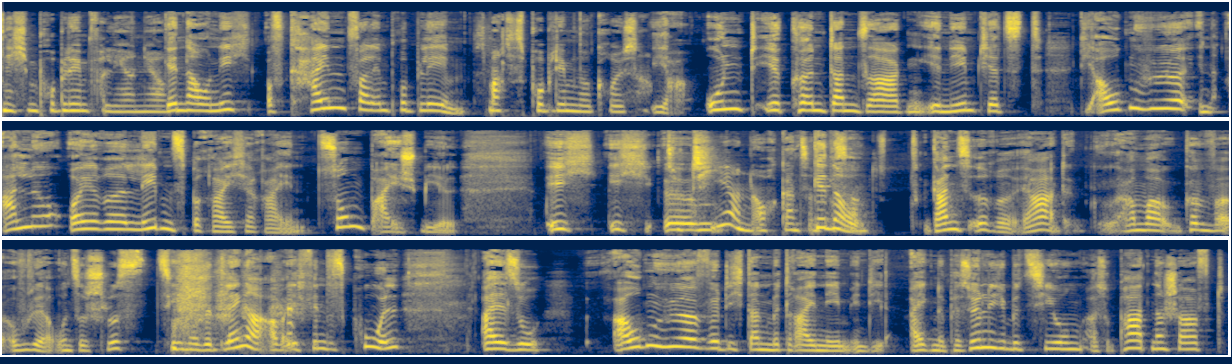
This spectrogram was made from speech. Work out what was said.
Nicht im Problem verlieren, ja. Genau, nicht, auf keinen Fall im Problem. Das macht das Problem nur größer. Ja, und ihr könnt dann sagen, ihr nehmt jetzt die Augenhöhe in alle eure Lebensbereiche rein. Zum Beispiel, ich, ich. Zu ähm, Tieren auch ganz genau, interessant. Genau, ganz irre. Ja, haben wir, können wir, oh ja, unsere Schlussszene wird länger, aber ich finde es cool. Also Augenhöhe würde ich dann mit reinnehmen in die eigene persönliche Beziehung, also Partnerschaft,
